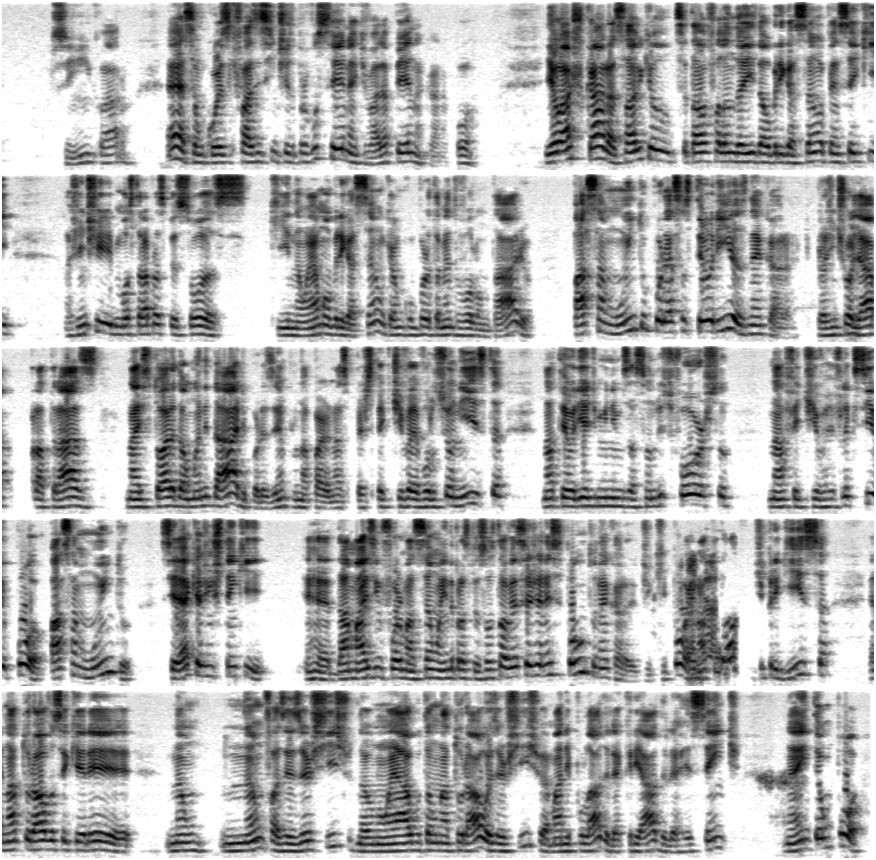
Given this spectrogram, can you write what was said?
Sim, claro. É, são coisas que fazem sentido para você, né? Que vale a pena, cara. Pô. E eu acho, cara, sabe que eu, você tava falando aí da obrigação, eu pensei que a gente mostrar para as pessoas que não é uma obrigação, que é um comportamento voluntário, passa muito por essas teorias, né, cara? Pra gente olhar para trás na história da humanidade, por exemplo, na, na perspectiva evolucionista, na teoria de minimização do esforço, na afetiva reflexiva. Pô, passa muito. Se é que a gente tem que é, dar mais informação ainda para as pessoas, talvez seja nesse ponto, né, cara? De que, pô, é natural de preguiça, é natural você querer não, não fazer exercício, não, não é algo tão natural o exercício, é manipulado, ele é criado, ele é recente, né? Então, pô,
